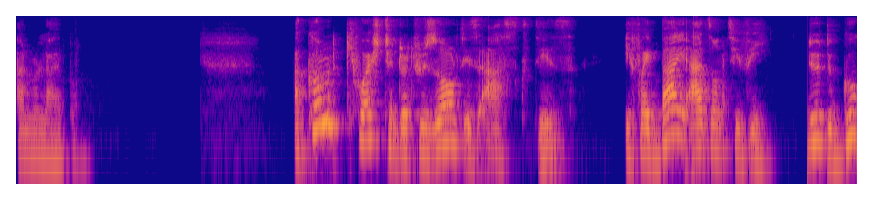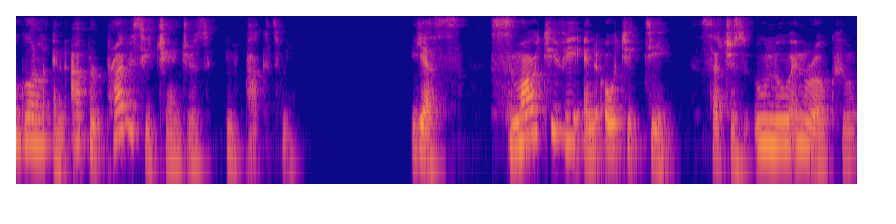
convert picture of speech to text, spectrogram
unreliable. A common question that result is asked is, if I buy ads on TV, do the Google and Apple privacy changes impact me? Yes, smart TV and OTT, such as Hulu and Roku,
